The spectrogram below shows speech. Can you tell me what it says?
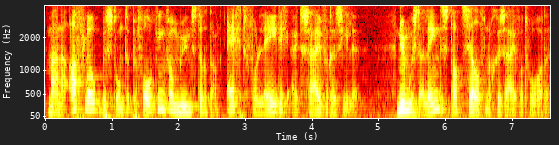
maar na afloop bestond de bevolking van Münster dan echt volledig uit zuivere zielen. Nu moest alleen de stad zelf nog gezuiverd worden.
